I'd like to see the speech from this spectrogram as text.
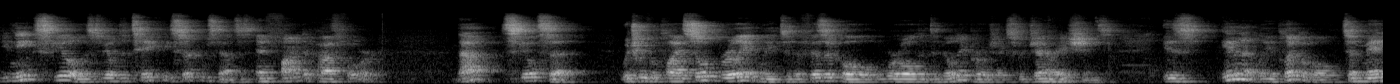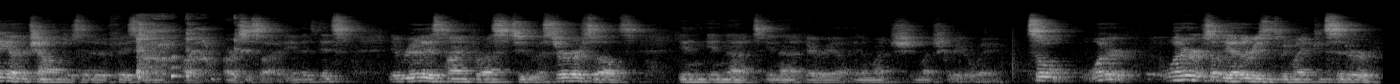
unique skill is to be able to take these circumstances and find a path forward. That skill set, which we've applied so brilliantly to the physical world and to building projects for generations, is imminently applicable to many other challenges that are facing our, our, society. And it, it's it really is time for us to assert ourselves in, in, that, in that area in a much, much greater way. So what are, what are some of the other reasons we might consider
